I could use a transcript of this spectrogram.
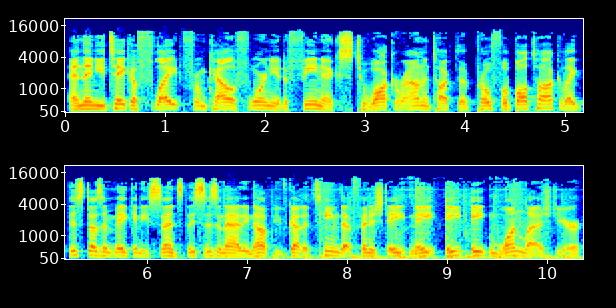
And then you take a flight from California to Phoenix to walk around and talk to Pro Football Talk. Like this doesn't make any sense. This isn't adding up. You've got a team that finished eight and eight, eight, eight and one last year,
